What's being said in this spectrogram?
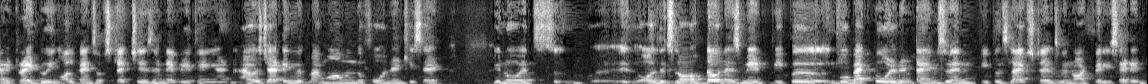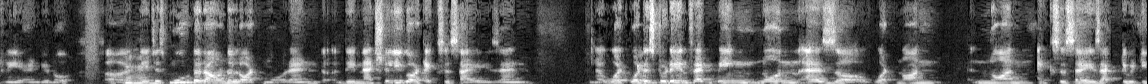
I tried doing all kinds of stretches and everything and i was chatting with my mom on the phone and she said you know it's all this lockdown has made people go back to olden times when people's lifestyles were not very sedentary and you know uh, they Mhm. just moved around a lot more and they naturally got exercise and what what is today in fact being known as uh, what non non exercise activity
